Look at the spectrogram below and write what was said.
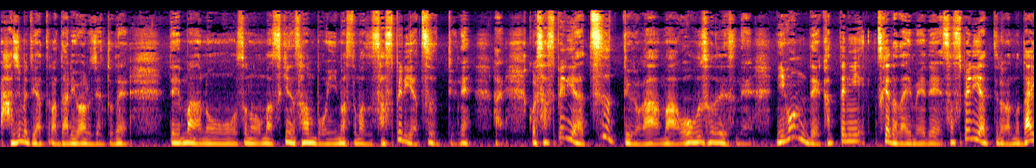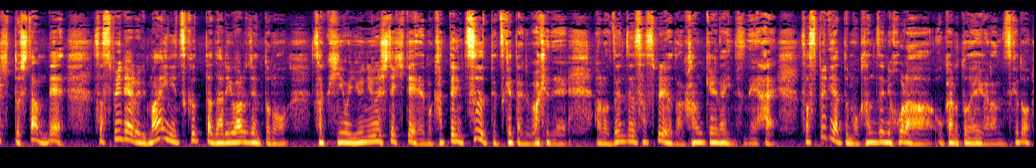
初めてやったのはダリオ・アルジェントででまああのその、まあ、好きな3本言いますとまず「サスペリア2」っていうね、はい、これサスペリア2っていうのが、まあ、大嘘でですね日本で勝手につけた題名でサスペリアっていうのがもう大ヒットしたんでサスペリアより前に作ったダリオ・アルジェントの作品を輸入してきて、まあ、勝手に2ってつけてるわけであの全然サスペリアとは関係ないんですね、はい、サスペリアってもう完全にホラーオカルト映画なんですけどこ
